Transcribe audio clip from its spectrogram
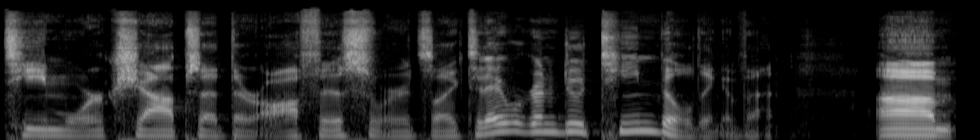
team workshops at their office where it's like today we're going to do a team building event. Um,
